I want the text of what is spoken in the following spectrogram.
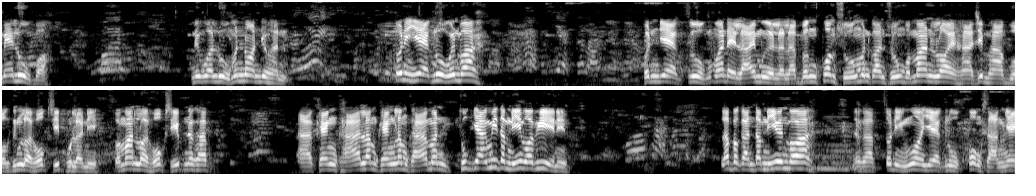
แม่ลูกบ่นึกว่าลูกมันนอนอยู่หั่นตัวนี้แยกลูกแม่นบ่เพิ่นแยกลูกมาได้หลายหมื่นแล้วล่ะเบิ่งความสูงมันก่อนสูงประมาณ155บวกถึง160พุ่นละนี่ประมาณ160นะครับอ่าแข้งขาลำแข้งลำขามันทุกอย่างมีตำหนิบ่พี่นี่รับประกันตำหนิแมันบ่นะครับตัวนี้งัวแยกลูกโค้งสร้างใหญ่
